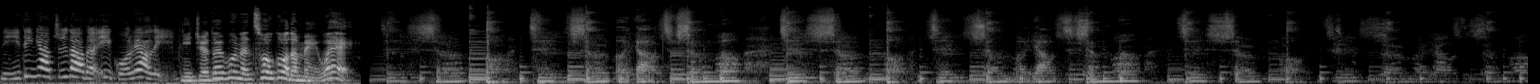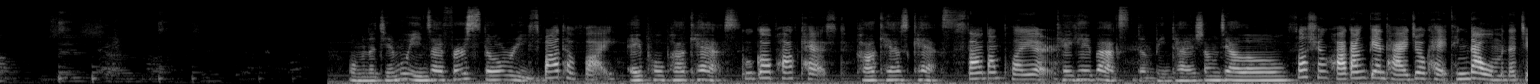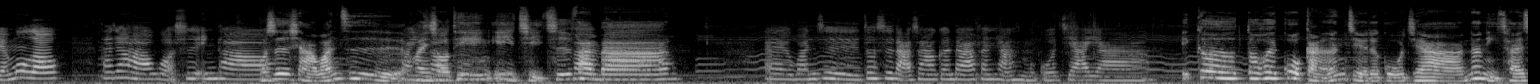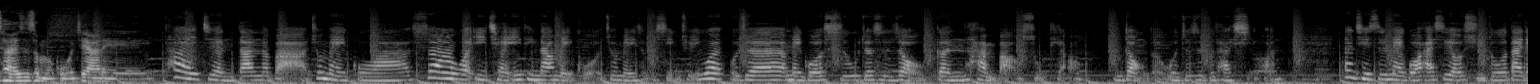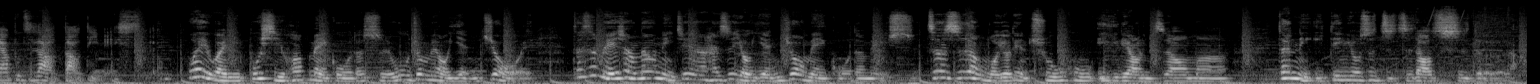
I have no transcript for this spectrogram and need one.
你一定要知道的异国料理，你绝对不能错过的美味。吃什么？吃什么？要吃什么？吃什么？吃什么？要吃什么？吃什么？吃什么？要吃什么？我们的节目已经在 First Story、Spotify、Apple Podcast、Google Podcast、Podcast Cast、Sound On Player、KKBox 等平台上架喽。搜寻华冈电台就可以听到我们的节目喽。大家好，我是樱桃，我是小丸子，欢迎收听一起吃饭吧。哎，丸子，这次打算要跟大家分享什么国家呀？一个都会过感恩节的国家，那你猜猜是什么国家嘞？太简单了吧，就美国啊！虽然我以前一听到美国就没什么兴趣，因为我觉得美国食物就是肉跟汉堡、薯条，你懂的，我就是不太喜欢。但其实美国还是有许多大家不知道到底美食哦。我以为你不喜欢美国的食物就没有研究哎，但是没想到你竟然还是有研究美国的美食，这是让我有点出乎意料，你知道吗？但你一定又是只知道吃的了啦。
